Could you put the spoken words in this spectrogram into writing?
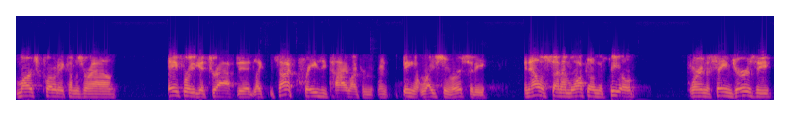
March pro day comes around. April you get drafted. Like it's not a crazy timeline from being at Rice University, and all of a sudden I'm walking on the field wearing the same jersey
